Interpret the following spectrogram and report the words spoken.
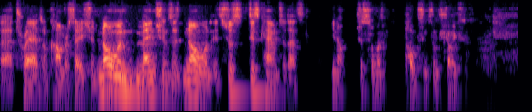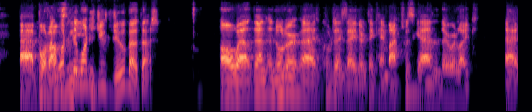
uh, thread of conversation, no one mentions it. No one. It's just discounted as you know, just someone posting some shit. Uh, but what did they wanted you to do about that? Oh well, then another uh, couple of days later, they came back to us again, and they were like, uh,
